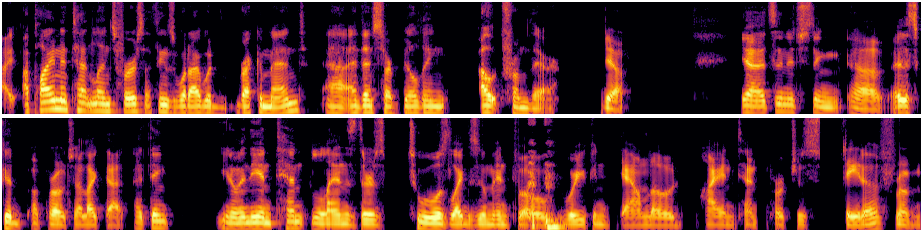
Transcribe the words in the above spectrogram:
I apply an intent lens first. I think is what I would recommend, uh, and then start building out from there. Yeah. Yeah, it's an interesting uh it's a good approach. I like that. I think, you know, in the intent lens, there's tools like ZoomInfo where you can download high intent purchase data from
